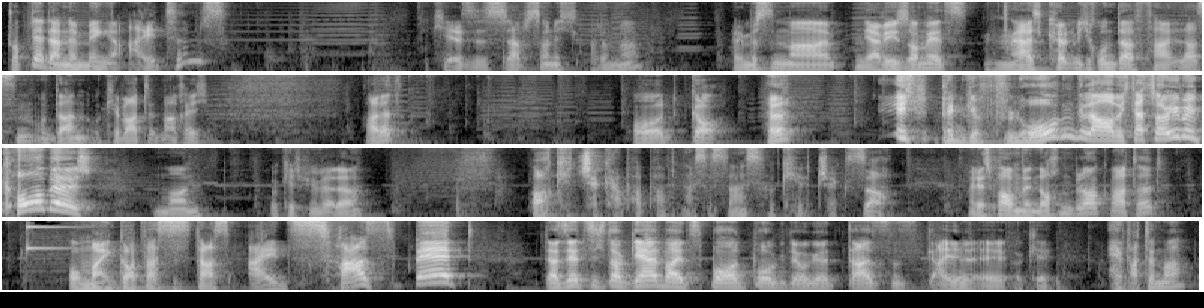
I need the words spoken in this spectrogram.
Droppt der dann eine Menge Items? Okay, also ich hab's noch nicht... Warte mal. Wir müssen mal... Ja, wie sollen wir jetzt... Ja, ich könnte mich runterfallen lassen und dann... Okay, warte, mache ich. Wartet. Und go. Hä? Ich bin geflogen, glaube ich. Das war übel komisch. Mann. Okay, ich bin wieder da. Okay, check, hab, hab, hab. Nice, nice, nice. Okay, check. So. Und jetzt brauchen wir noch einen Block. Wartet. Oh mein Gott, was ist das? Ein Suspect. Da setze ich doch gern meinen Spawnpunkt, Junge. Das ist geil, ey. Okay. Hey, warte mal.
